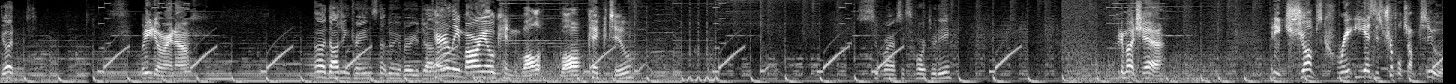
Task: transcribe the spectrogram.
Good. What are you doing right now? Uh, dodging trains, not doing a very good job. Apparently Mario can wall wall kick too. Super Mario 64 2D. Pretty much, yeah. And he jumps great. He has his triple jump too.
